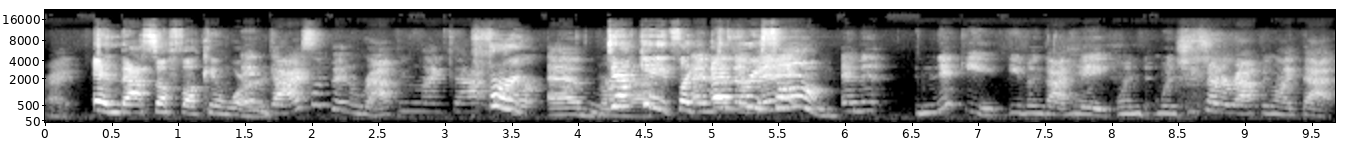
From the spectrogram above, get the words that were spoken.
Right. And that's a fucking word. And guys have been rapping like that For forever. Decades, like And every minute- song. And it, Nicki even got hate when when she started rapping like that,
